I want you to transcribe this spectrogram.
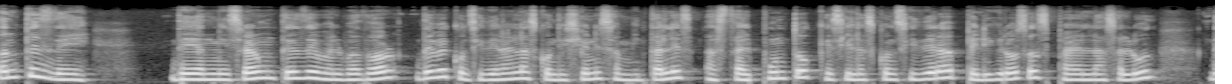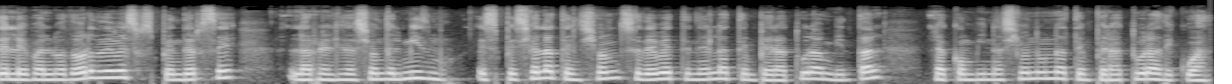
Antes de, administrar un test de evaluador, debe considerar las condiciones ambientales hasta el punto que si las considera peligrosas para la salud del evaluador debe suspenderse la realización del mismo. Especial atención se debe tener la temperatura ambiental, la combinación de una temperatura adecuada.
